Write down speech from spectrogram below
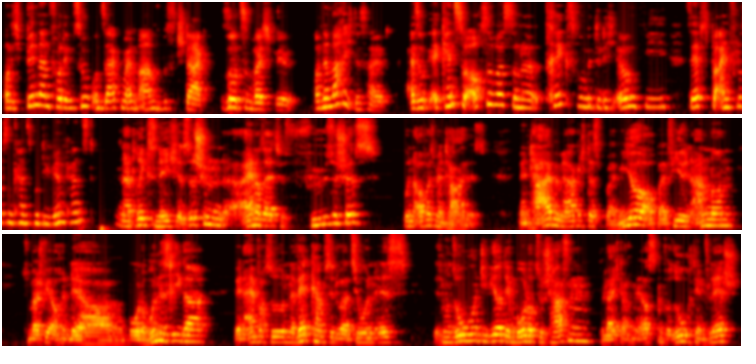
Und ich bin dann vor dem Zug und sage meinem Arm, du bist stark. So zum Beispiel. Und dann mache ich das halt. Also erkennst du auch sowas, so eine Tricks, womit du dich irgendwie selbst beeinflussen kannst, motivieren kannst? Na, Tricks nicht. Es ist schon einerseits Physisches und auch was Mentales. Mental bemerke ich das bei mir, auch bei vielen anderen, zum Beispiel auch in der Boulder Bundesliga, wenn einfach so eine Wettkampfsituation ist, ist man so motiviert, den Boulder zu schaffen, vielleicht auch im ersten Versuch, den Flash,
